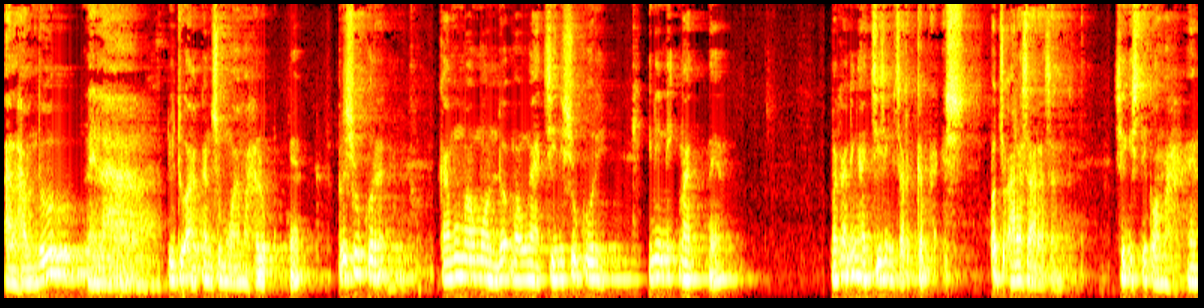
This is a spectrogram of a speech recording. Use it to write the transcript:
Alhamdulillah. Didoakan semua makhluk. Ya. Bersyukur. Kamu mau mondok, mau ngaji, ini syukuri. Ini nikmat ya. Maka ini ngaji sing sergap Ojo aras-arasan Sing istiqomah ya.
